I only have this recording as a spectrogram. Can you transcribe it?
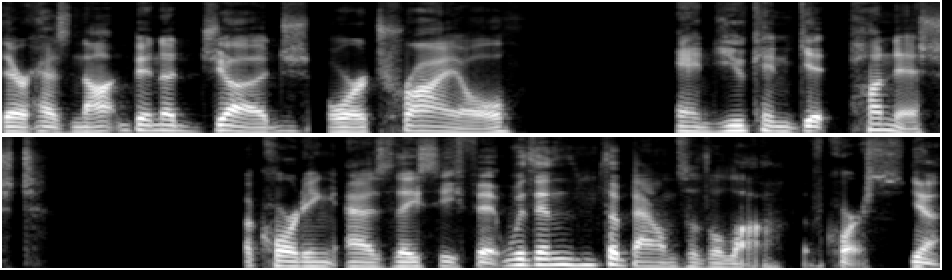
There has not been a judge or a trial, and you can get punished according as they see fit within the bounds of the law, of course. Yeah.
